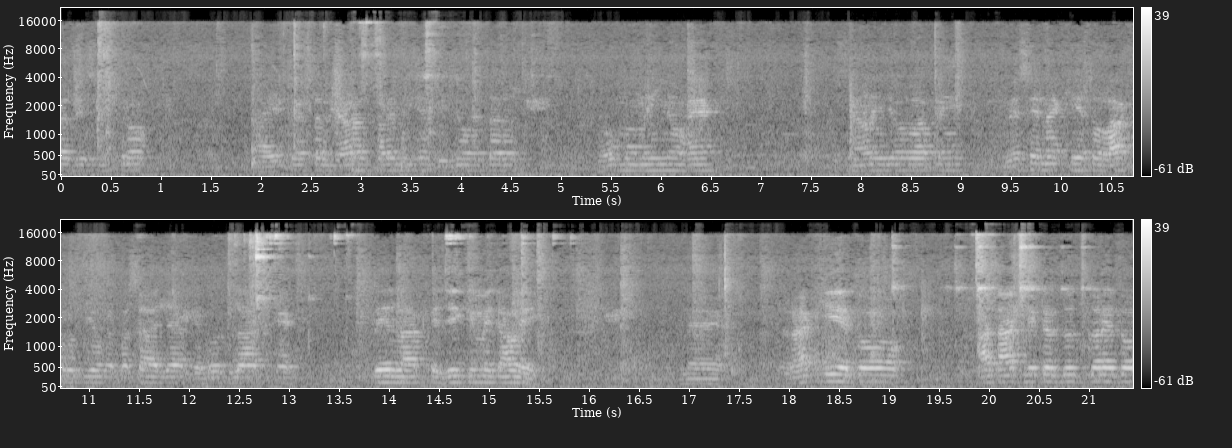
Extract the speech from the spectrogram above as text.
છે જય દ્વારકાધીશ મિત્રો આ એક વેતર જાણ પડેલી છે બીજો વેતર નવમો મહિનો છે જાણી જો આપણે વેસે નાખીએ તો લાખ રૂપિયો કે પચાસ હજાર કે દોઢ લાખ કે બે લાખ કે જે કિંમત આવે ને રાખીએ તો સાત આઠ લીટર દૂધ કરે તો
